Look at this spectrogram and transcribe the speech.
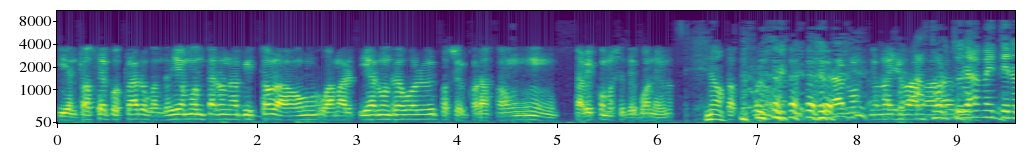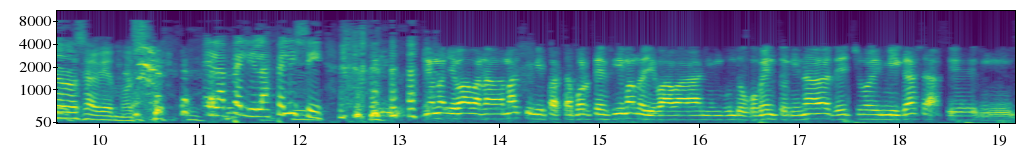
Y entonces, pues claro, cuando ellos montaron una pistola o, un, o amartillar un revólver, pues el corazón, ¿sabéis cómo se te pone, no? No. Entonces, yo no llevaba, Afortunadamente no lo sabemos. en la peli, en las pelis sí. sí. Yo no llevaba nada más que mi pasaporte encima, no llevaba ningún documento ni nada. De hecho, en mi casa eh,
